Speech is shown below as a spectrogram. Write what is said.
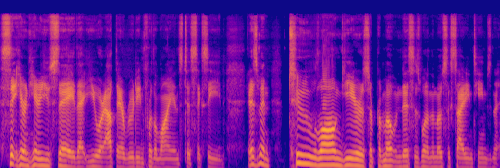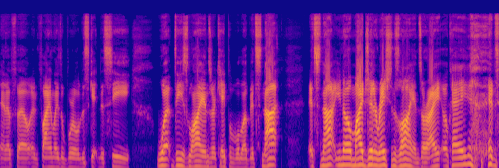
sit here and hear you say that you are out there rooting for the Lions to succeed. It has been two long years of promoting this as one of the most exciting teams in the NFL, and finally the world is getting to see what these Lions are capable of. It's not it's not, you know, my generation's Lions, all right? Okay? it's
